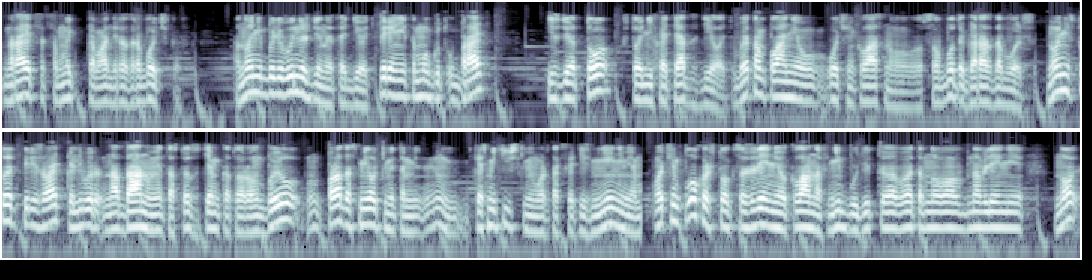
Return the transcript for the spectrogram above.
нравится самой команде разработчиков. Но они были вынуждены это делать. Теперь они это могут убрать и сделать то, что они хотят сделать. В этом плане очень классно, свободы гораздо больше. Но не стоит переживать, калибр на данный момент остается тем, который он был. Ну, правда, с мелкими там, ну, косметическими, можно так сказать, изменениями. Очень плохо, что, к сожалению, кланов не будет э, в этом новом обновлении. Но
